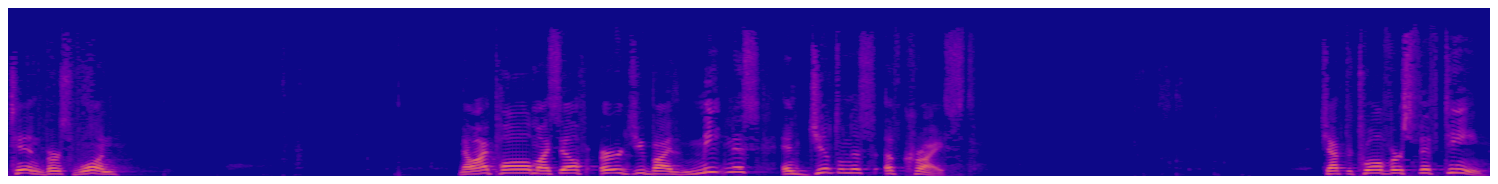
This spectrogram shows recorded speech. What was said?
10 verse 1 Now I, Paul, myself, urge you by the meekness and gentleness of Christ. Chapter 12, verse 15.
